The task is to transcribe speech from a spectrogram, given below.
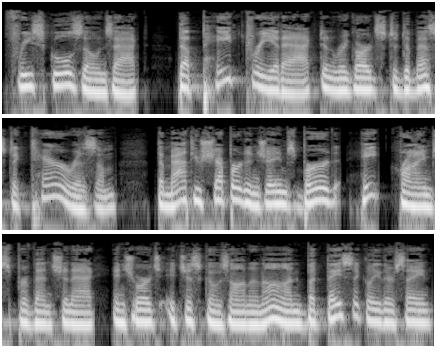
Free School Zones Act, the Patriot Act in regards to domestic terrorism, the Matthew Shepard and James Byrd Hate Crimes Prevention Act, and George, it just goes on and on. But basically they're saying,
